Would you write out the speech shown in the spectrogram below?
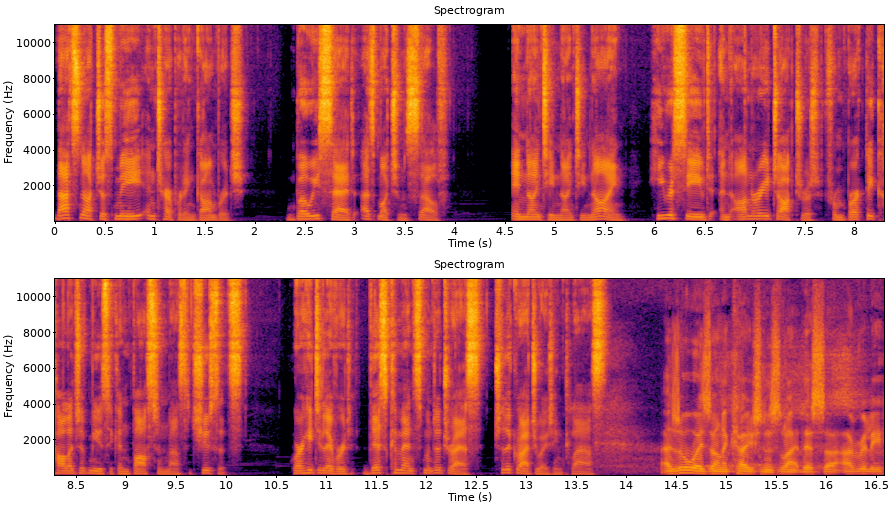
That's not just me interpreting Gombrich. Bowie said as much himself. In 1999, he received an honorary doctorate from Berklee College of Music in Boston, Massachusetts, where he delivered this commencement address to the graduating class. As always on occasions like this, I really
